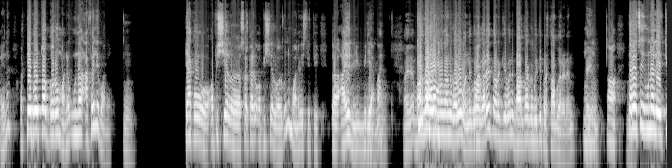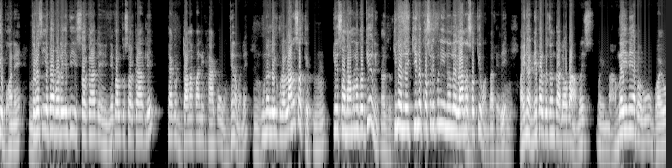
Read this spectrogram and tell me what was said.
होइन? टेबल टक गरौँ भनेर उनीहरू आफैले भने। त्यहाँको अफिसियल सरकारी अफिसियलहरू पनि भनेको स्थिति त आयो नि मिडियामा। उम्, होइन वार्ताको समाधान गरौँ भन्ने कुरा गरे तर के भने वार्ताको मिति प्रस्ताव गरेनन् त्यही हो। उम्, अँ, तर चाहिँ उनीहरूले त्यो भने तर चाहिँ यताबाट यदि सरकारले नेपालको सरकारले त्यहाँको दाना पानी खाएको हुन्थेन भने उनीहरूले यो कुरा लान सक्थ्यो। किन सम्भावना त थियो नि। किनले किन कसरी पनि यिनीहरूले लान सक्थ्यो भन्दाखेरि होइन नेपालको जनताले अब हामीलाई हामीलाई नै अब ऊ भयो।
